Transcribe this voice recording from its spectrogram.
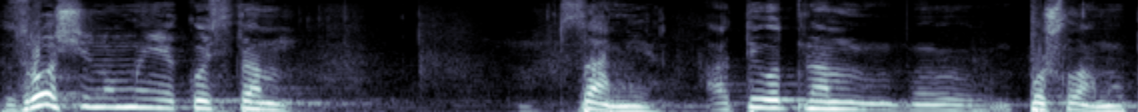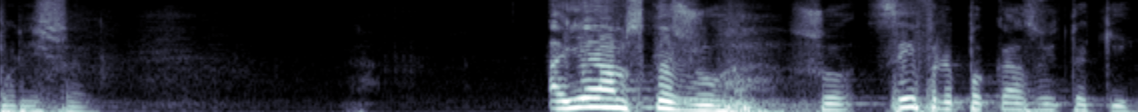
з розчином ми якось там самі, а ти от нам е, по шламу порішай. А я вам скажу, що цифри показують такі.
